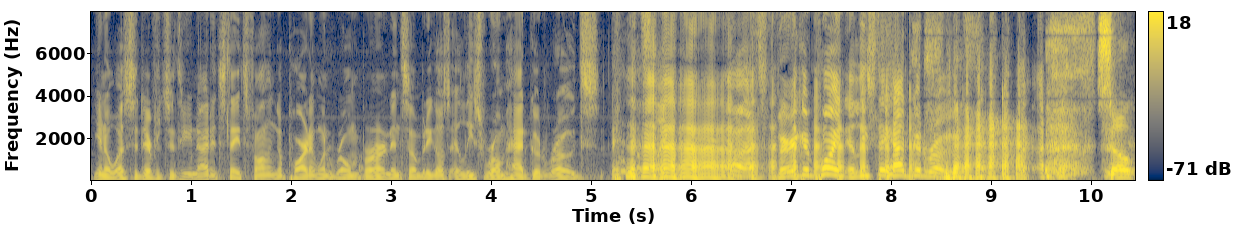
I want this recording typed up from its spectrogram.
you know, what's the difference with the United States falling apart and when Rome burned? And somebody goes, at least Rome had good roads. And it's like, oh, that's a very good point. At least they had good roads. so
